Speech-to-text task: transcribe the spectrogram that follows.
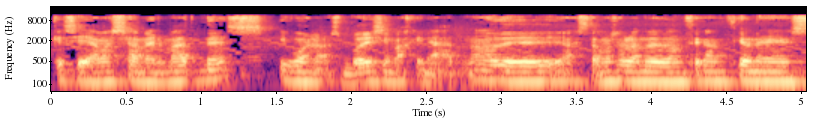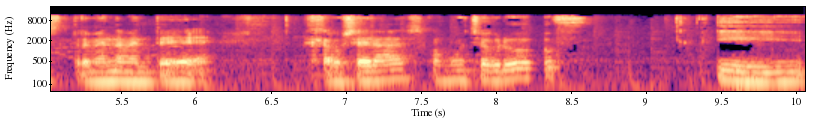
que se llama Summer Madness y bueno, os podéis imaginar, ¿no? De, estamos hablando de 11 canciones tremendamente houseeras, con mucho groove y,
